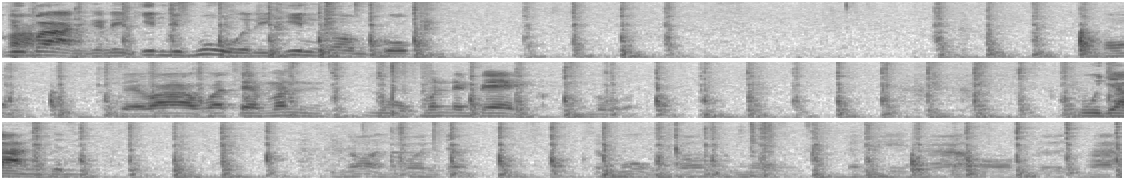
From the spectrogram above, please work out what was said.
อยู่บ้านก็ได้กินอยู่ผู้ก็ได้กินออมกบแต่ว่าว่าแต่มันลูก มันแดงๆลูกผู้ย่างเป็น ที่นอนก่อนจะสมุกท้องสมุกกันเองนะออกเดินทาง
